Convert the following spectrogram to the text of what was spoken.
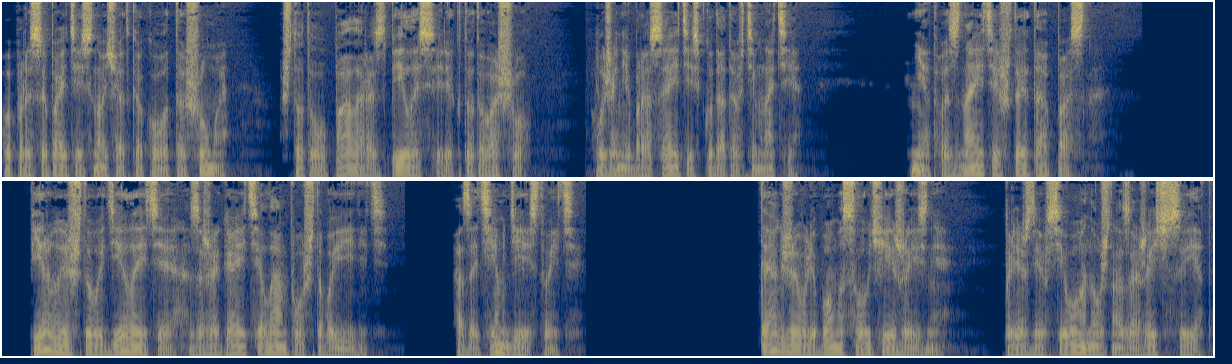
Вы просыпаетесь ночью от какого-то шума, что-то упало, разбилось или кто-то вошел. Вы же не бросаетесь куда-то в темноте. Нет, вы знаете, что это опасно. Первое, что вы делаете, зажигаете лампу, чтобы видеть, а затем действуете. Так же в любом случае жизни – Прежде всего нужно зажечь свет,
